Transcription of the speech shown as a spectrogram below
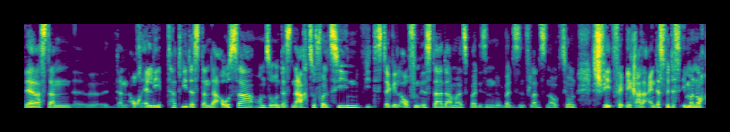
der das dann äh, dann auch erlebt hat, wie das dann da aussah und so und das nachzuvollziehen, wie das da gelaufen ist da damals bei diesen bei diesen Pflanzenauktionen. Es steht- fällt mir gerade ein, dass wir das immer noch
